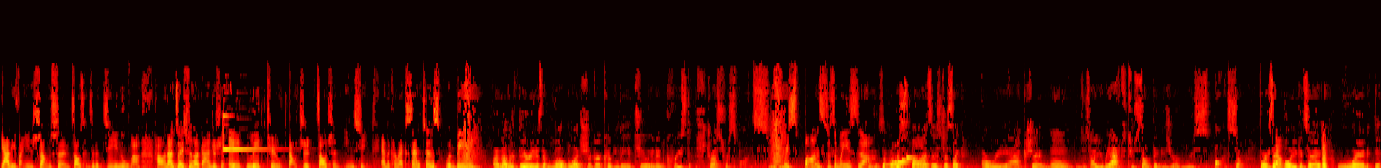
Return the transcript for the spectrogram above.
压力反应上升，造成这个激怒嘛。好，那最适合答案就是 A lead to 导致、造成、引起。And the correct sentence would be Another theory is that low blood sugar could lead to an increased stress response. response 是什么意思啊？ So a response is just like a reaction. Mm. This is how you react to something is your response. So, for example, you could say, when it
